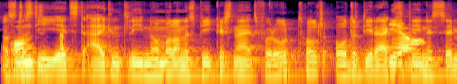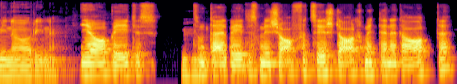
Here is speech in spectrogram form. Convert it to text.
Also, dass und, die jetzt eigentlich nochmal an eine Speakers Night vor Ort holst oder direkt ja. in ein Seminar rein? Ja, beides. Mhm. Zum Teil beides. Wir arbeiten sehr stark mit diesen Daten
